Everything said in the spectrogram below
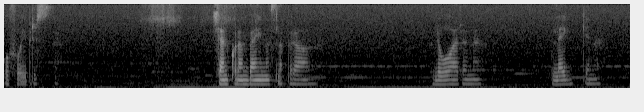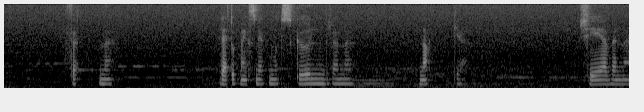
å få i brystet. Kjenn hvordan beina slapper av. Lårene, leggene, føttene. Rett oppmerksomheten mot skuldrene, nakke, kjevene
